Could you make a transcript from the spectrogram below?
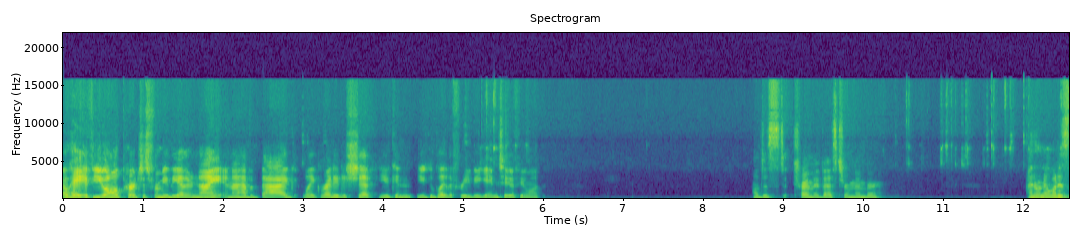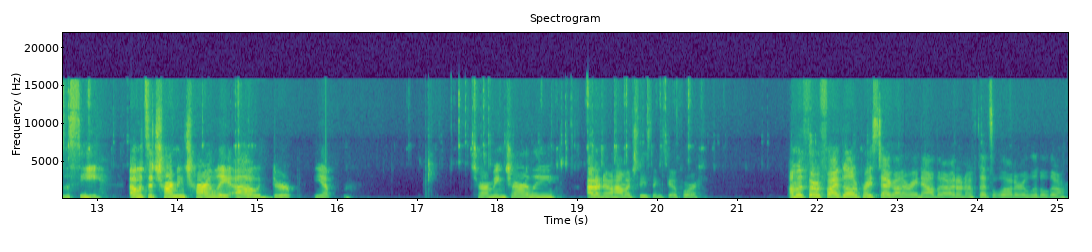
Oh, hey, if you all purchased from me the other night and I have a bag like ready to ship, you can you can play the freebie game too if you want. I'll just try my best to remember. I don't know what is the C. Oh, it's a charming Charlie. Oh, derp. Yep. Charming Charlie. I don't know how much these things go for. I'm gonna throw a five dollar price tag on it right now, though. I don't know if that's a lot or a little though.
